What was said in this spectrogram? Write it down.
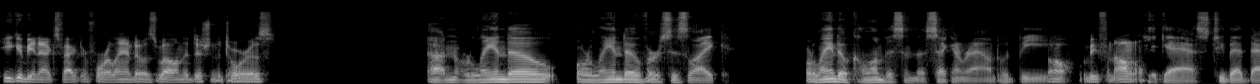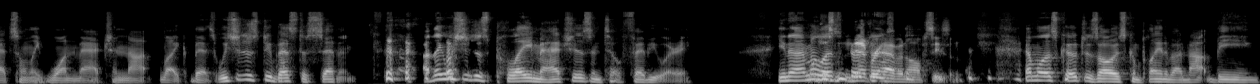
he could be an X factor for Orlando as well, in addition to Torres. Uh, Orlando, Orlando versus like Orlando Columbus in the second round would be oh would be phenomenal. Kick ass. Too bad that's only one match and not like best. We should just do best of seven. I think we should just play matches until February. You know, MLS we'll never have an off season. MLS coaches always complain about not being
